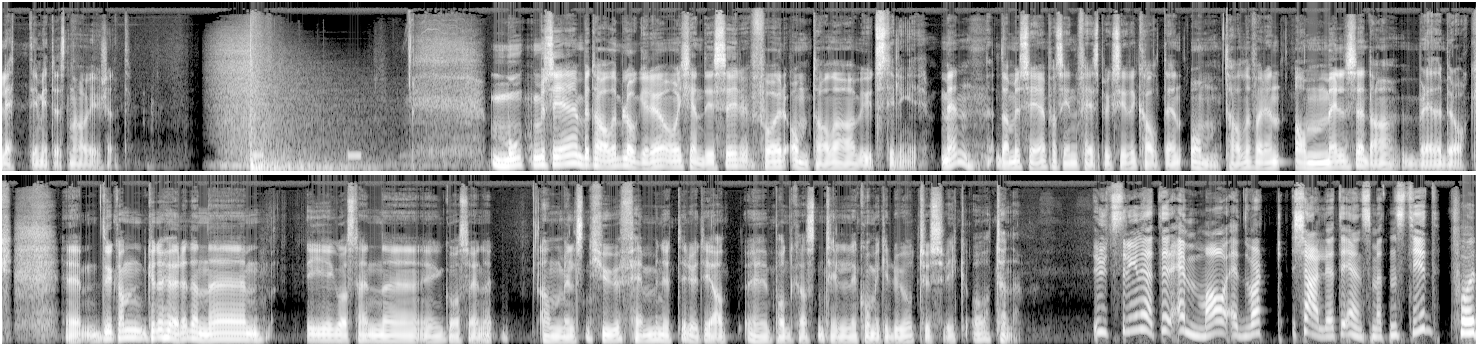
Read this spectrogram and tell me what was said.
lett i Midtøsten, har vi skjønt. Munch-museet betaler bloggere og kjendiser for omtale av utstillinger. Men da museet på sin Facebook-side kalte en omtale for en anmeldelse, da ble det bråk. Eh, Du kan kunne høre denne i gåstegn, eh, i gåseøyne, anmeldelsen 25 minutter ut i podkasten til komikerduo Tusvik og Tønne. Utstillingen heter Emma og Edvard kjærlighet i ensomhetens tid. For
